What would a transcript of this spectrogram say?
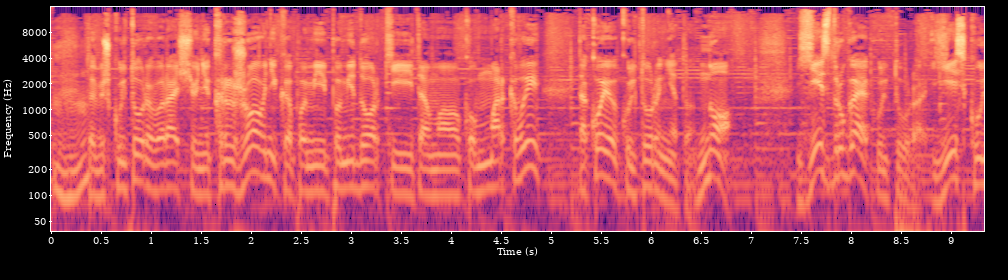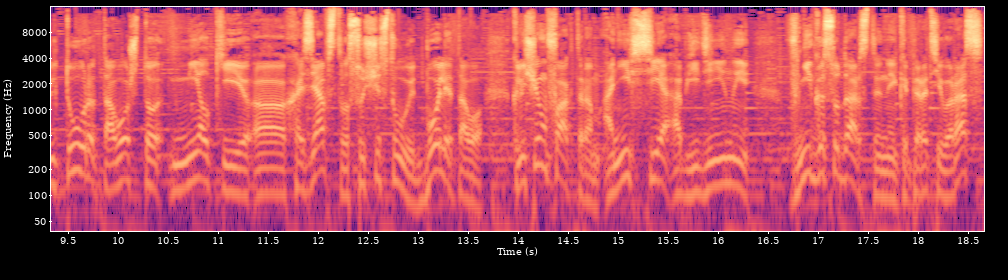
Угу. То бишь культуры выращивания крыжовника, помидорки и там э, морквы такой культуры нету. Но есть другая культура. Есть культура того, что мелкие э, хозяйства существуют. Более того, ключевым фактором они все объединены в негосударственные кооперативы раз,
